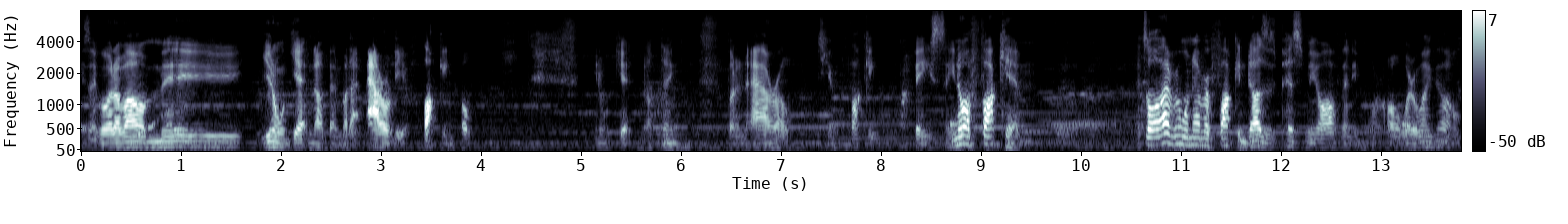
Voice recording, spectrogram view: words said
He's like, what about me? You don't get nothing but an arrow to your fucking... Oh. You don't get nothing but an arrow to your fucking face. You know what? Fuck him. That's all everyone ever fucking does is piss me off anymore. Oh, where do I go?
